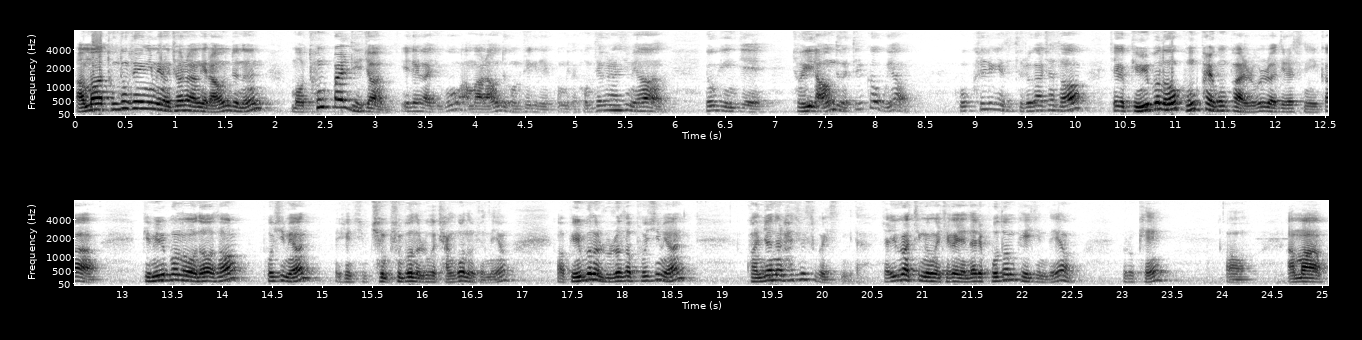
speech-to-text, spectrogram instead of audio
아마 통통선생님이랑 저랑의 라운드는 뭐 통빨 대전 이래가지고 아마 라운드 검색이 될 겁니다. 검색을 하시면 여기 이제 저희 라운드가 뜰 거고요. 그 클릭해서 들어가셔서 제가 비밀번호 0808 올려드렸으니까 비밀번호 넣어서 보시면 지금 비밀번호를 누가 잠궈 놓으셨네요. 어, 비밀번호를 눌러서 보시면 관전을 하실 수가 있습니다. 자, 이거 같은 경우에 제가 옛날에 보던 페이지인데요. 이렇게 어, 아마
